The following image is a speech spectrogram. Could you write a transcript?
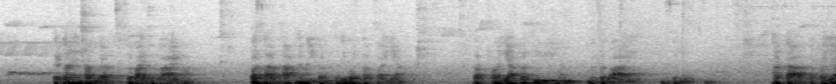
ๆแต่ก็ให้ทำแบบสบายๆนาะภาษาพระมันมีคำเขาเรียกว่าสัพพายะสัพพายะก็คือมันมันสบายมันสนุก อากาศสัพพายะ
